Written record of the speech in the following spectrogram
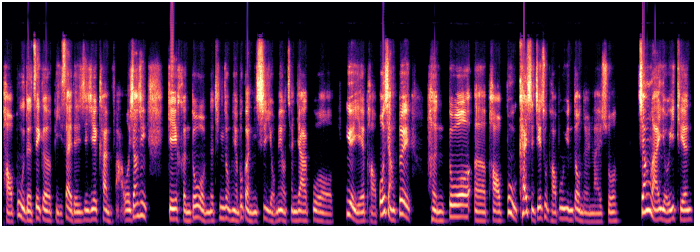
跑步的这个比赛的这些看法。我相信给很多我们的听众朋友，不管你是有没有参加过越野跑，我想对很多呃跑步开始接触跑步运动的人来说，将来有一天，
